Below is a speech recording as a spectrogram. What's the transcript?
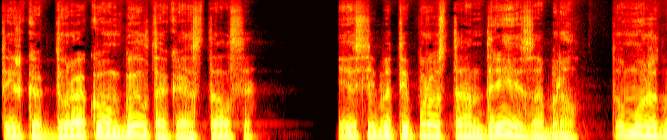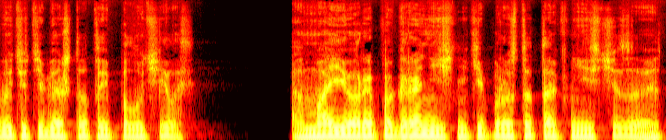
Ты ж как дураком был, так и остался. Если бы ты просто Андрея забрал, то, может быть, у тебя что-то и получилось. А майоры-пограничники просто так не исчезают.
